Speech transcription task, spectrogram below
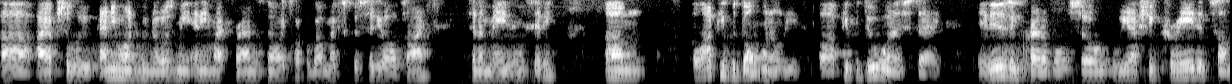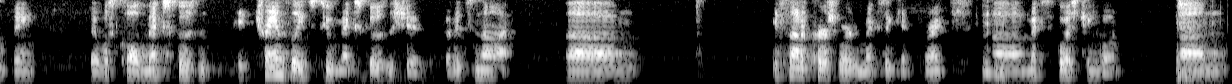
Uh, I absolutely anyone who knows me, any of my friends know I talk about Mexico City all the time. It's an amazing city um, a lot of people don't want to leave. A lot of people do want to stay. It is incredible. So we actually created something that was called Mexico's. It translates to Mexico's the shit, but it's not. Um, it's not a curse word in Mexican, right? Mm-hmm. Uh, Mexico es chingon, um,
